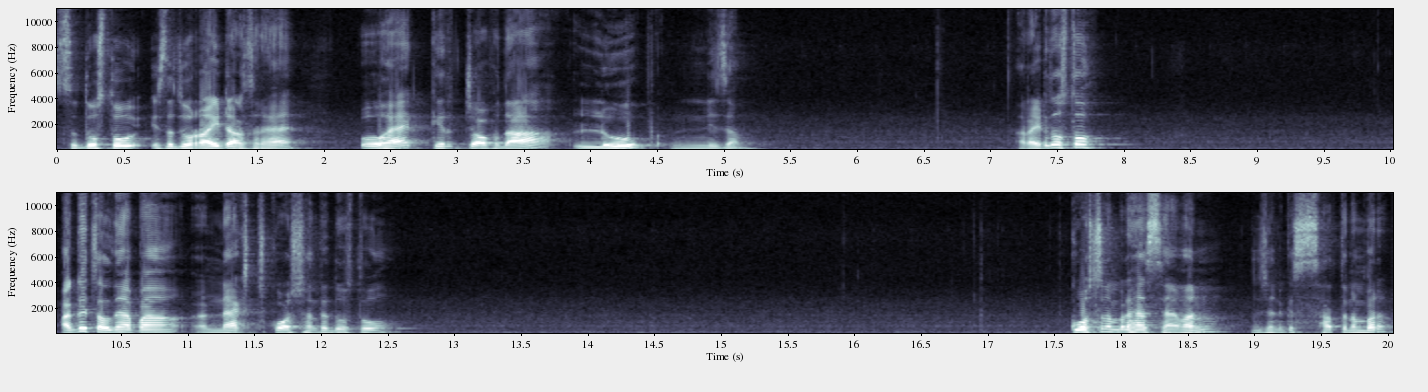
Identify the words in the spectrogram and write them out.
ਸੋ ਦੋਸਤੋ, ਇਸ ਦਾ ਜੋ ਰਾਈਟ ਆਨਸਰ ਹੈ, ਉਹ ਹੈ ਕਿਰਚੋਫ ਦਾ ਲੂਪ ਨਿਯਮ। ਰਾਈਟ ਦੋਸਤੋ? ਅੱਗੇ ਚੱਲਦੇ ਹਾਂ ਆਪਾਂ ਨੈਕਸਟ ਕੁਐਸਚਨ ਤੇ ਦੋਸਤੋ। ਕੁਐਸਚਨ ਨੰਬਰ ਹੈ 7 ਯਾਨੀ ਕਿ 7 ਨੰਬਰ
